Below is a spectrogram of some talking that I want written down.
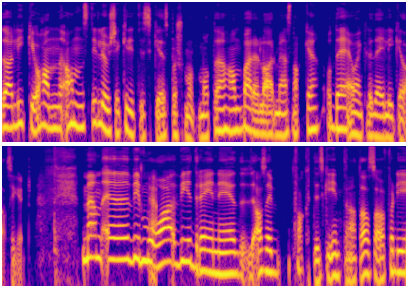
da liker jo han, han stiller jo ikke kritiske spørsmål, på en måte. Han bare lar meg snakke, og det er jo egentlig det jeg liker, da, sikkert. Men eh, vi må videre inn i altså, faktiske internett, altså. Fordi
